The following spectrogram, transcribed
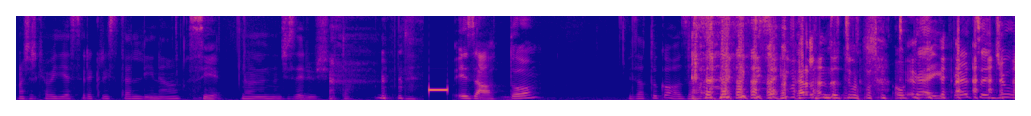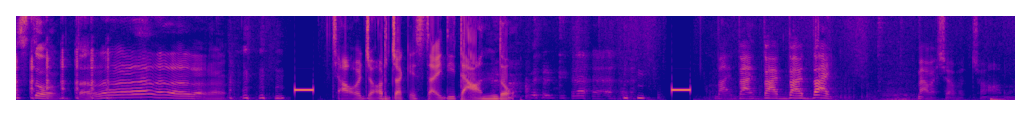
Ma cercavi di essere cristallina? Sì, Non, non ci sei riuscita. esatto. Esatto cosa? Ti stai parlando tu. Ok, il prezzo è giusto. Ciao Giorgia che stai editando. Vai, vai, vai, vai, vai. Vabbè, ce la facciamo.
